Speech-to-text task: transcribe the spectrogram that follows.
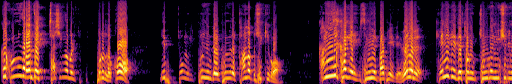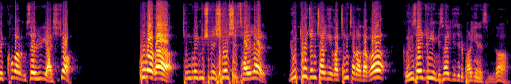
그리고 국민들한테 자신감을 불어넣고 이좀 국민들 국민들 단합도 시키고 강력하게 성명 발표해야 돼. 왜냐면 케네디 대통령 1960년 쿠바 미사일 위기 아시죠? 쿠바가 1960년 10월 14일 날 유투 정찰기가 정찰하다가 건설 중인 미사일 기지를 발견했습니다.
